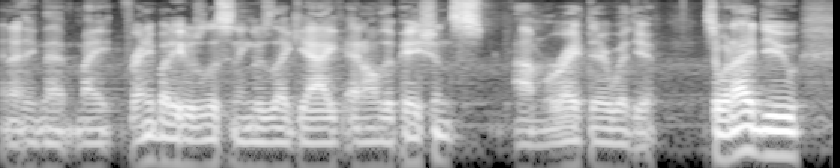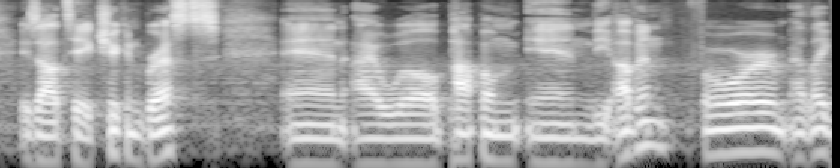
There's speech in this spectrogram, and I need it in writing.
and I think that might for anybody who's listening who's like, yeah, I, I don't have the patience. I'm right there with you. So what I do is I'll take chicken breasts and I will pop them in the oven for at like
